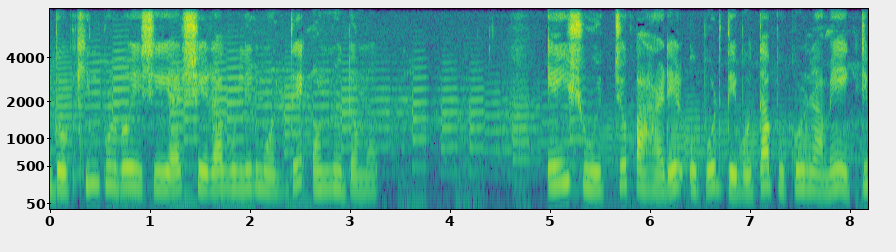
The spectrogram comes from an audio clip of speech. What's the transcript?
দক্ষিণ পূর্ব এশিয়ার সেরাগুলির মধ্যে অন্যতম। এই সুউচ্চ পাহাড়ের ওপর দেবতা পুকুর নামে একটি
